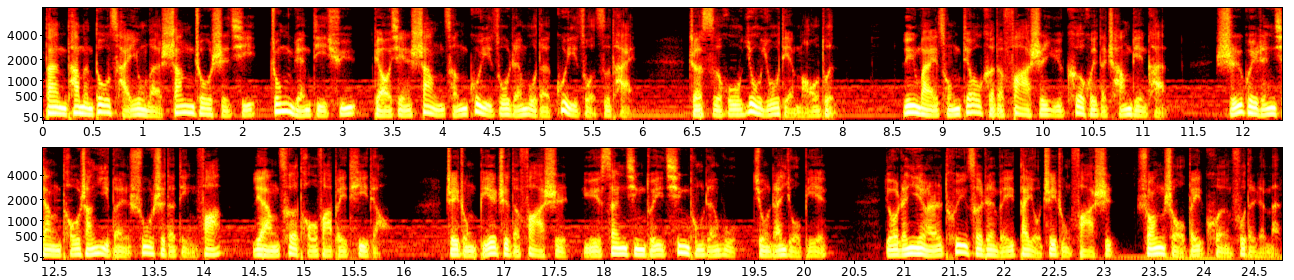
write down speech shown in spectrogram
但他们都采用了商周时期中原地区表现上层贵族人物的跪坐姿态，这似乎又有点矛盾。另外，从雕刻的发饰与刻绘的长辫看，石贵人像头上一本舒适的顶发，两侧头发被剃掉，这种别致的发饰与三星堆青铜人物迥然有别。有人因而推测认为，带有这种发饰、双手被捆缚的人们。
